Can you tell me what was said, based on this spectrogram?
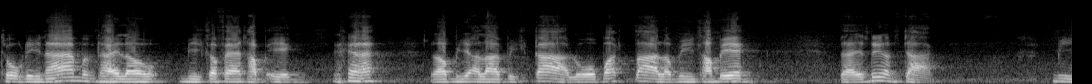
โชคดีนะ เมืองไทยเรามีกาแฟทำเองเรามีอาราบิก้าโรบัสต้าเรามีทำเอง แต่เนื่องจากมี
